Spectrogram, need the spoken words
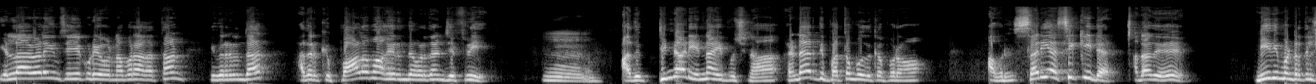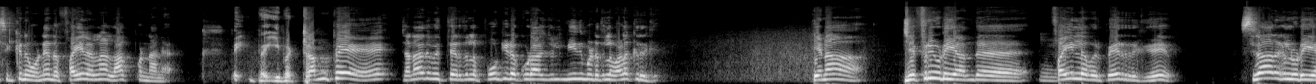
எல்லா வேலையும் செய்யக்கூடிய ஒரு நபராகத்தான் இவர் இருந்தார். அதற்கு பாலமாக இருந்தவர் தான் ஜெஃப்ரி. அது பின்னாடி என்ன ஆகி போச்சுன்னா ரெண்டாயிரத்தி பத்தொன்பதுக்கு அப்புறம் அவர் சரியா சிக்கிட்டார். அதாவது நீதிமன்றத்தில் சிக்கின உடனே அந்த ஃபைல் எல்லாம் லாக் பண்ணாங்க. இப்ப இப்ப இப்ப ட்ரம்ப்பே ஜனாதிபதி தேர்தலில் போட்டியிடக்கூடாதுன்னு சொல்லி நீதிமன்றத்தில் வழக்கு இருக்கு. ஏன்னா ஜெஃப்ரியுடைய அந்த ஃபைலில் அவர் பேர் இருக்கு. சிறார்களுடைய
